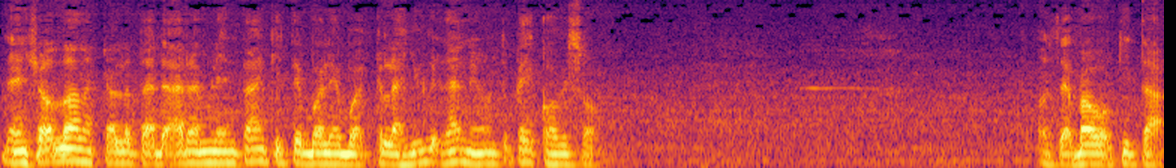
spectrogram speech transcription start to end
Dan insyaAllah lah, kalau tak ada arah melintang kita boleh buat kelas juga sana untuk pekoh besok. Ustaz bawa kita.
